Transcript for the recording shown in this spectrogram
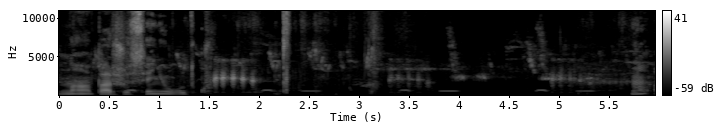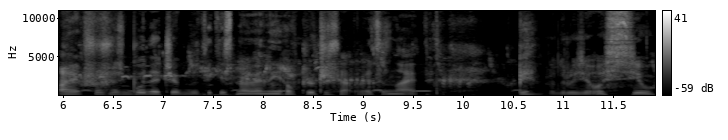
на першу синю вудку. Ну, а якщо щось буде, чи будуть якісь новини, я включуся, ви це знаєте. Друзі, ось сів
